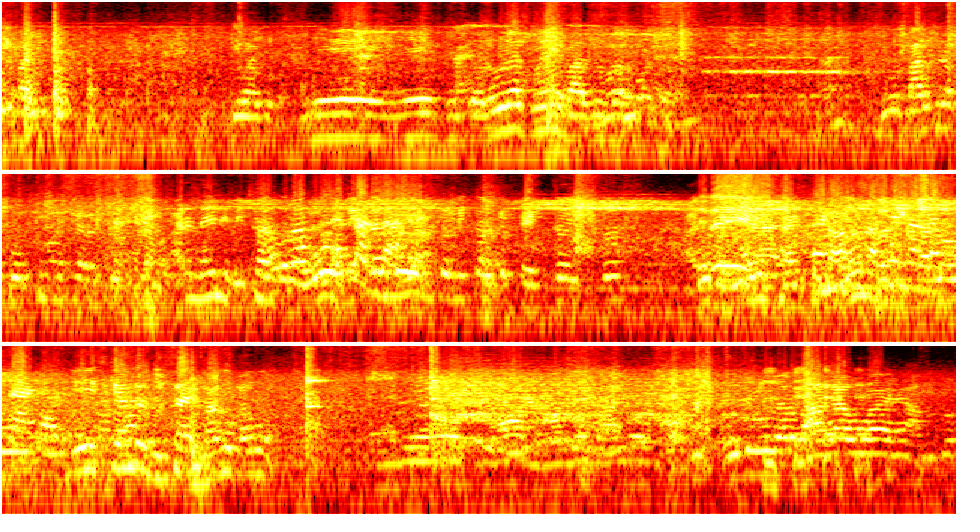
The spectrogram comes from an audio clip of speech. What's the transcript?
ये बाजू करो। ये बाजू करो। हे ये जरूरत नहीं बाजू का वो अरे नहीं निकाल निकाल के फेंक दो इसको अरे ना। निकालो ये इसके अंदर घुसा है भागो भागो भागा हुआ है हमको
